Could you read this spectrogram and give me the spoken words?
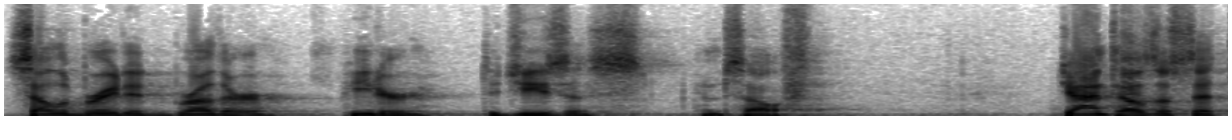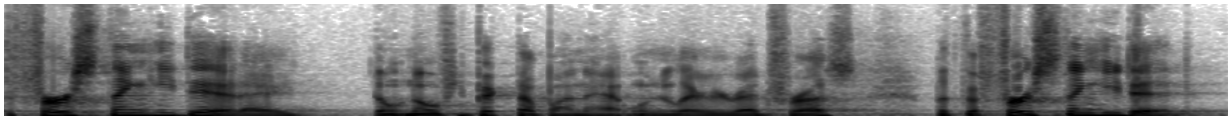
celebrated brother, Peter, to Jesus himself. John tells us that the first thing he did, I don't know if you picked up on that when Larry read for us, but the first thing he did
